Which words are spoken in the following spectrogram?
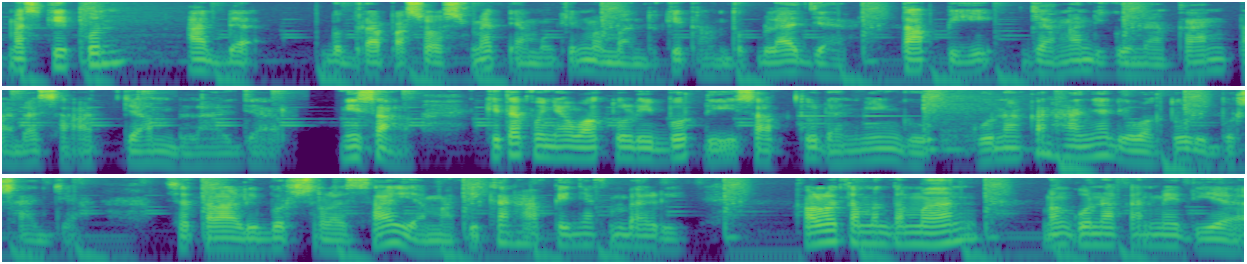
Meskipun ada beberapa sosmed yang mungkin membantu kita untuk belajar, tapi jangan digunakan pada saat jam belajar. Misal, kita punya waktu libur di Sabtu dan Minggu, gunakan hanya di waktu libur saja setelah libur selesai ya matikan HP-nya kembali. Kalau teman-teman menggunakan media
